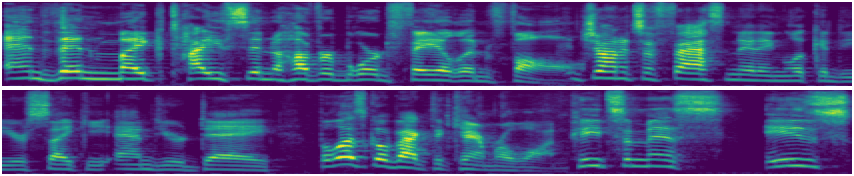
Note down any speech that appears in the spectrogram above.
and then Mike Tyson hoverboard fail and fall. John, it's a fascinating look into your psyche and your day. But let's go back to camera one. Pizzamas is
